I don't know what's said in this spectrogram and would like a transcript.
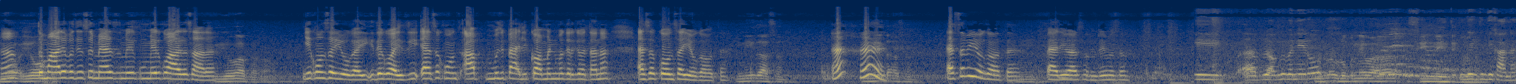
हाँ? यो- यो- तुम्हारे वजह से मैं मेरे, मेरे को आलस आ रहा है। योगा कर रहा हूँ। ये कौन सा योगा है? देखो आइजी ऐसा कौन आप मुझे पहले कमेंट में करके बताना ऐसा कौन सा योगा होता है? नींद आसन हैं? हैं? ऐसा भी योगा होता है? हम्म। पहली बार सुन रही हूँ मैं तो। ब्लॉग भी बने रहो। मतलब रुकने वाला सीन नहीं दिखा लिंक दिखाना।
